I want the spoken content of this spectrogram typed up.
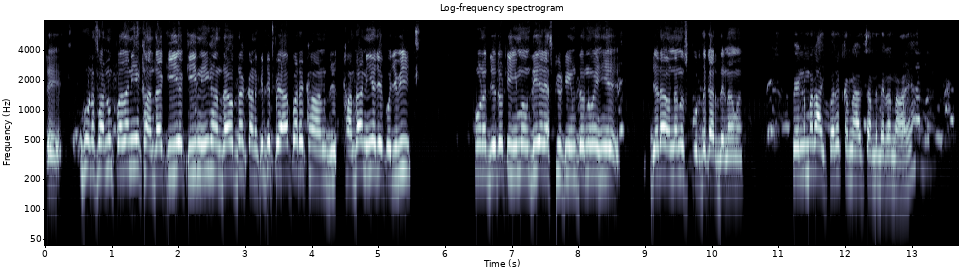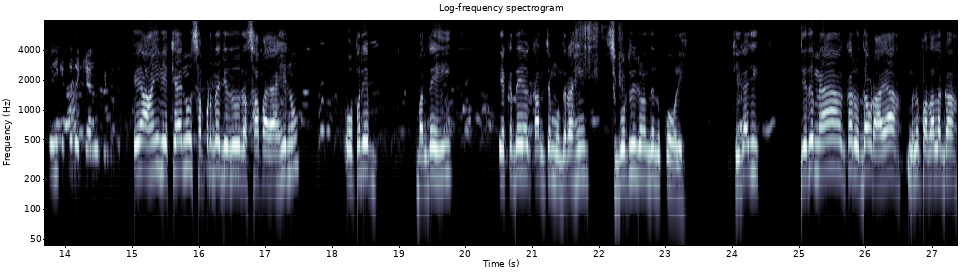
ਤੇ ਹੁਣ ਸਾਨੂੰ ਪਤਾ ਨਹੀਂ ਇਹ ਖਾਂਦਾ ਕੀ ਹੈ ਕੀ ਨਹੀਂ ਖਾਂਦਾ ਉਦਾਂ ਕਣਕ 'ਚ ਪਿਆ ਪਰ ਖਾਣ ਖਾਂਦਾ ਨਹੀਂ ਅਜੇ ਕੁਝ ਵੀ। ਹੁਣ ਜਦੋਂ ਟੀਮ ਆਉਂਦੀ ਹੈ ਰੈਸਕਿਊ ਟੀਮ ਤੋਂ ਉਹਨੂੰ ਅਸੀਂ ਇਹ ਜਿਹੜਾ ਉਹਨਾਂ ਨੂੰ ਸਪੁਰਦ ਕਰ ਦੇਣਾ ਵਾ? ਪਿੰਡ ਮਹਾਰਾਜਪੁਰ ਕਰਨਾਲ ਚੰਦ ਮੇਰਾ ਨਾਮ ਹੈ ਤੁਸੀਂ ਕਿੱਥੇ ਦੇਖਿਆ ਇਹਨੂੰ ਕਿਵੇਂ ਦੇਖਿਆ? ਇਹ ਆਹੀਂ ਵੇਖਿਆ ਇਹਨੂੰ ਸੱਪੜ ਦਾ ਜਦੋਂ ਰੱਸਾ ਪਾਇਆ ਸੀ ਇਹਨੂੰ ਉਪਰੇ ਬੰਦੇ ਸੀ ਇੱਕ ਦੇ ਕੰਨ ਚ ਮੁੰਦਰਾ ਸੀ ਸਕੂਟਰੀ ਉਹਨਾਂ ਦੇ ਕੋਲ ਹੀ। ਠੀਕ ਆ ਜੀ? ਜਦੋਂ ਮੈਂ ਘਰੋਂ ਦੌੜਾਇਆ ਮੈਨੂੰ ਪਤਾ ਲੱਗਾ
